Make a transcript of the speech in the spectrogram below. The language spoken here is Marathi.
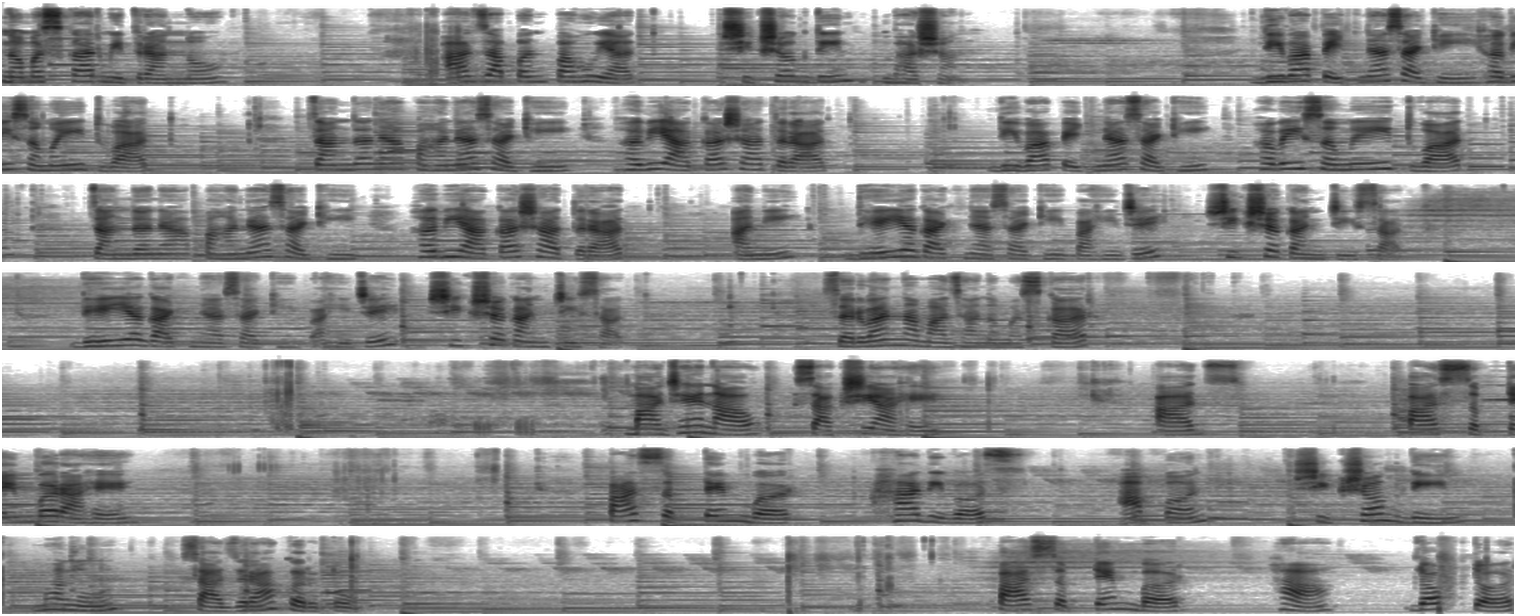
नमस्कार मित्रांनो. आज आपण पाहूयात शिक्षक दिन भाषण. दिवा पेटण्यासाठी हवी समयित वात चांदण्या पाहण्यासाठी हवी आकाशात रात दिवा पेटण्यासाठी हवी समयित वात चांदण्या पाहण्यासाठी हवी आकाशात रात आणि ध्येय गाठण्यासाठी पाहिजे शिक्षकांची साथ. ध्येय गाठण्यासाठी पाहिजे शिक्षकांची साथ. सर्वांना माझा नमस्कार. माझे नाव साक्षी आहे. आज पाच सप्टेंबर आहे. पाच सप्टेंबर हा दिवस आपण शिक्षक दिन म्हणून साजरा करतो. पाच सप्टेंबर हा डॉक्टर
